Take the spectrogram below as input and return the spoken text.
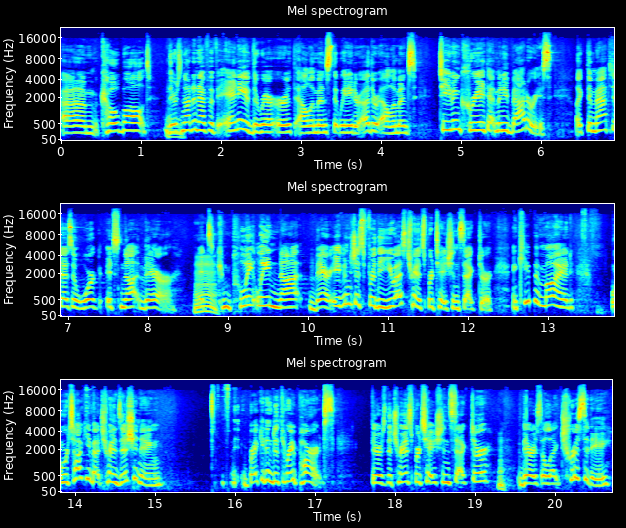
um, cobalt. There's mm. not enough of any of the rare earth elements that we need or other elements to even create that many batteries. Like the math doesn't work. It's not there. Mm. It's completely not there, even just for the U.S. transportation sector. And keep in mind, when we're talking about transitioning, break it into three parts. There's the transportation sector, mm. there's electricity,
